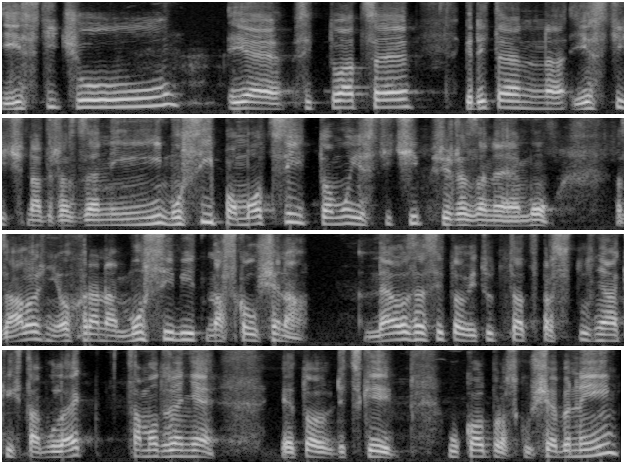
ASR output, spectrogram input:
jističů je situace, kdy ten jistič nadřazený musí pomoci tomu jističi přiřazenému. Záložní ochrana musí být naskoušena. Nelze si to vytutat z prstu z nějakých tabulek. Samozřejmě je to vždycky úkol pro zkušebný,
